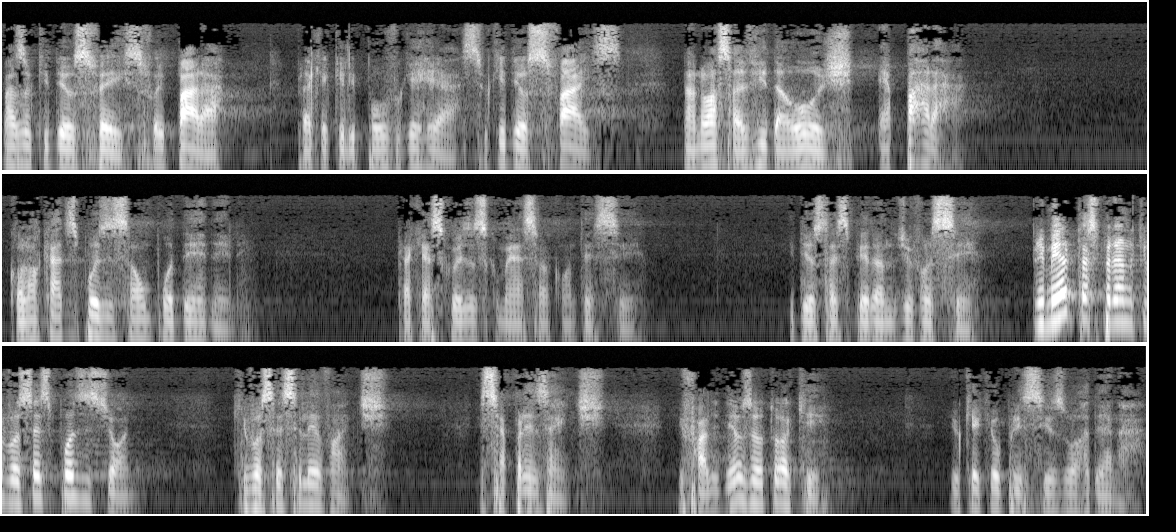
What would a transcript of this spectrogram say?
Mas o que Deus fez foi parar para que aquele povo guerreasse. O que Deus faz na nossa vida hoje é parar Colocar à disposição o poder dele. Para que as coisas comecem a acontecer. E Deus está esperando de você. Primeiro está esperando que você se posicione. Que você se levante. E se apresente. E fale, Deus, eu estou aqui. E o que, que eu preciso ordenar?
